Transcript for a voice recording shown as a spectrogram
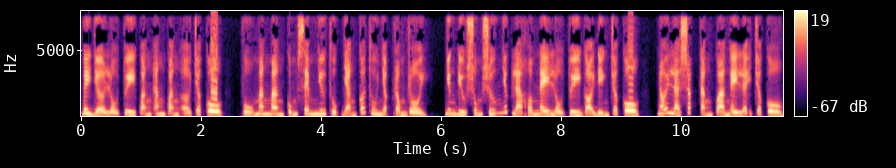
bây giờ lộ tùy quản ăn quản ở cho cô, vụ mang mang cũng xem như thuộc dạng có thu nhập rồng rồi, nhưng điều sung sướng nhất là hôm nay lộ tùy gọi điện cho cô, nói là sắp tặng quà ngày lễ cho cô.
